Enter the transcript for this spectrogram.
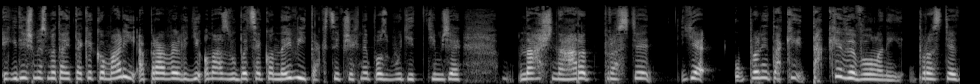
i když my jsme tady tak jako malí a právě lidi o nás vůbec jako neví, tak chci všechny pozbudit tím, že náš národ prostě je úplně taky, taky vyvolený. Prostě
